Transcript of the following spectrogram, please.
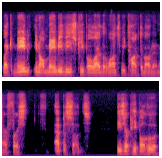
Like maybe, you know, maybe these people are the ones we talked about in our first episodes. These are people who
